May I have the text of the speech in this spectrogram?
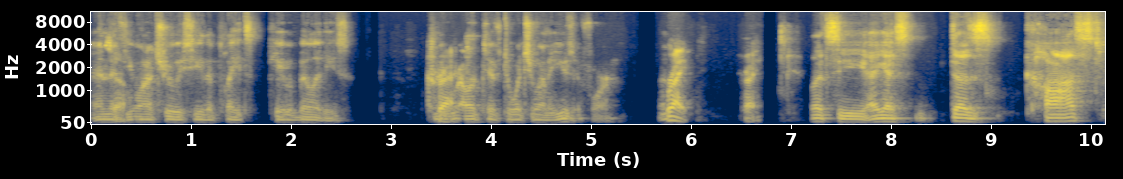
and if you want to truly see the plate's capabilities, Correct. relative to what you want to use it for. Right. Right. Let's see i guess does cost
